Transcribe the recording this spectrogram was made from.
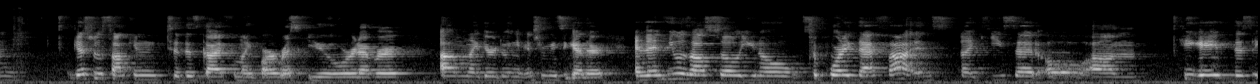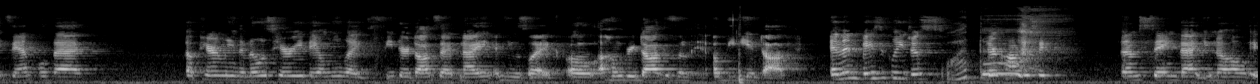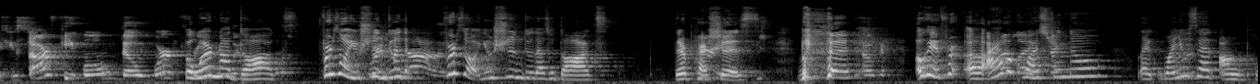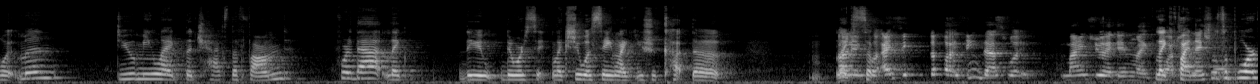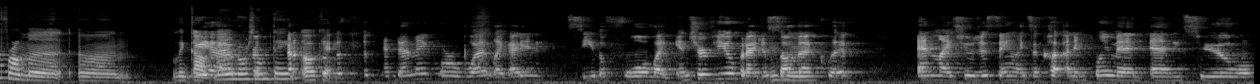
I guess she was talking to this guy from, like, Bar Rescue or whatever. Um, like, they were doing an interview together. And then he was also, you know, supporting that thought. And, like, he said, oh, um, he gave this example that apparently in the military they only like feed their dogs at night and he was like oh a hungry dog is an obedient dog and then basically just what the? their conversation them saying that you know if you starve people they'll work but we're not dogs. First of all you shouldn't we're do that. dogs. first of all you shouldn't do that to dogs. They're precious. But okay, okay for, uh, i have but a question like, though. Like when you mm-hmm. said unemployment do you mean like the checks the fund for that? Like they they were say, like she was saying like you should cut the like so, I think I think that's what mind you I didn't like like financial support from a um like government yeah, or something. okay. the pandemic or what? Like I didn't see the full like interview, but I just mm-hmm. saw that clip, and like she was just saying like to cut unemployment and to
